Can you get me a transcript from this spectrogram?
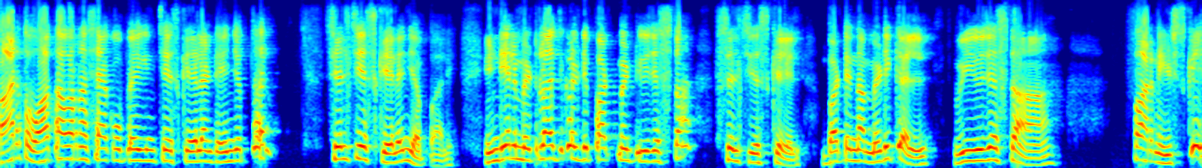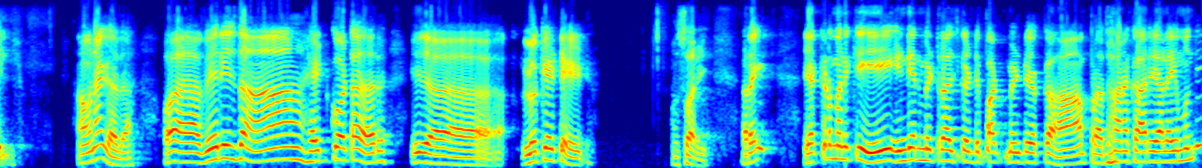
భారత వాతావరణ శాఖ ఉపయోగించే స్కేల్ అంటే ఏం చెప్తారు? సెల్సియస్ స్కేల్ అని చెప్పాలి. ఇండియన్ మెట్రలాజికల్ డిపార్ట్మెంట్ యూజ్ చేస్తా Celsius scale but in the medical we uses the Fahrenheit scale అవునా కదా? Where is the headquarter located sorry right ఎక్కడ మనకి ఇండియన్ మెట్రాలజికల్ డిపార్ట్మెంట్ యొక్క ప్రధాన కార్యాలయం ఉంది?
